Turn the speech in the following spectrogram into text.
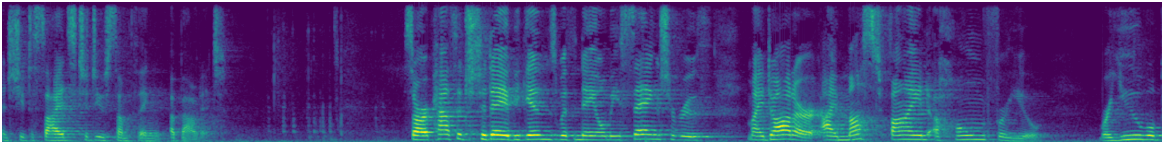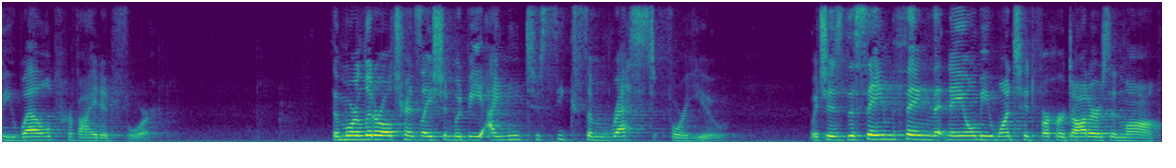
and she decides to do something about it. So, our passage today begins with Naomi saying to Ruth, My daughter, I must find a home for you where you will be well provided for. The more literal translation would be, I need to seek some rest for you, which is the same thing that Naomi wanted for her daughters in law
